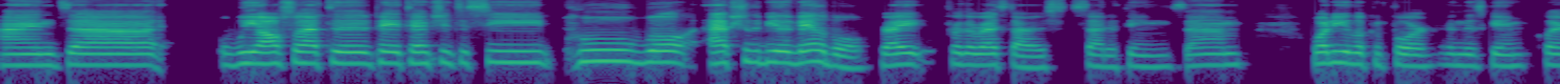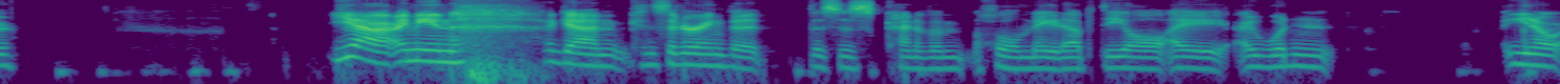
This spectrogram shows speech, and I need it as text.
And uh, we also have to pay attention to see who will actually be available, right, for the Red Stars side of things. Um, what are you looking for in this game, Claire? Yeah, I mean, again, considering that this is kind of a whole made up deal, I I wouldn't you know,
